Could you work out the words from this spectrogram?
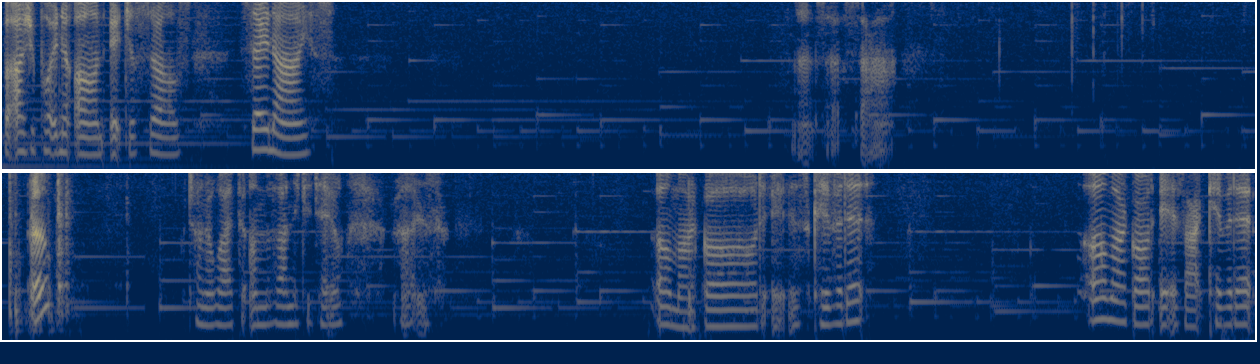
but as you're putting it on it just smells so nice That's that's that. Oh, trying to wipe it on my vanity tail. Right, is. Oh my god, it has covered it. Oh my god, it is it.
